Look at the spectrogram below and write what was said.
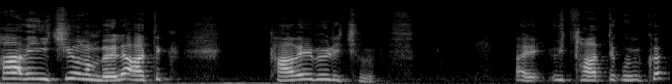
Kahve içiyorum böyle artık kahveyi böyle içiyorum. Hani 3 saatlik uyku.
